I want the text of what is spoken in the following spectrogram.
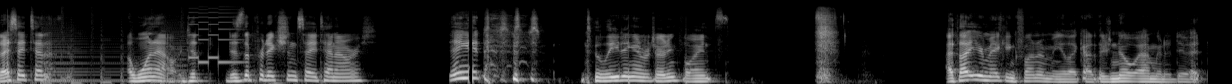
Did I say 10? A 1 hour. Did, does the prediction say 10 hours? Dang it. Deleting and returning points. I thought you were making fun of me. Like, I, there's no way I'm going to do it.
